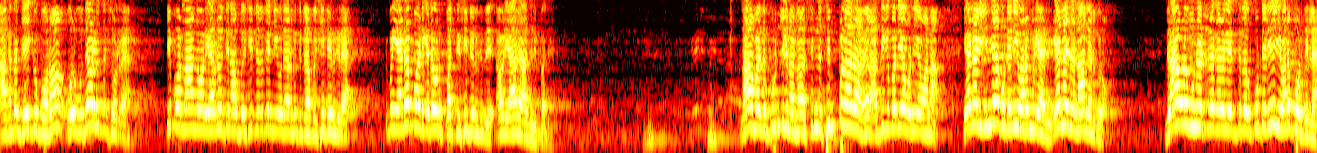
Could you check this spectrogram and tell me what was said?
நாங்கள் தான் ஜெயிக்க போகிறோம் ஒரு உதாரணத்துக்கு சொல்கிறேன் இப்போ நாங்கள் ஒரு இரநூத்தி நாற்பது சீட் இருக்கு நீ ஒரு இரநூத்தி நாற்பது சீட் இருக்கிற. இப்போ எடப்பாடி கிட்ட ஒரு பத்து சீட் இருக்குது. அவர் யாரை ஆதரிப்பார்? நாம் இதை புரிஞ்சுக்கணும். நான் சின்ன சிம்பிளாக தான். வேணும் அதிகப்படியாக ஒன்றே வேணாம். ஏன்னா இந்தியா கூட்டணி வர முடியாது. ஏன்னா இதில் நாங்கள் இருக்கிறோம். திராவிட முன்னேற்ற கழகத்தில் கூட்டணி நீ வரப்போகிறது இல்லை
